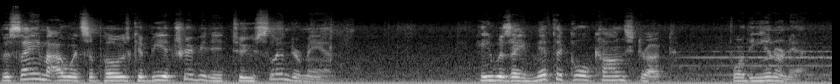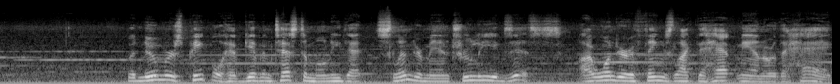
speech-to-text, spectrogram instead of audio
The same, I would suppose, could be attributed to Slender Man. He was a mythical construct for the internet but numerous people have given testimony that Slender Man truly exists. I wonder if things like the Hat Man or the Hag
